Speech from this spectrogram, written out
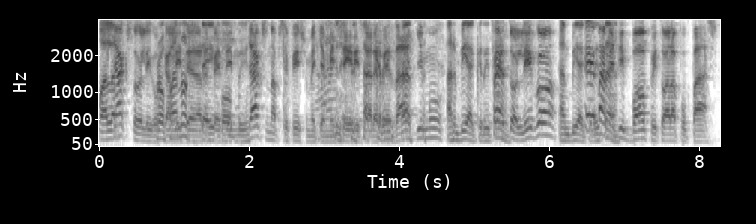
Αλλά Φτιάξ' το λίγο προφανώς καλύτερα, ρε φταίει η παιδί μου. Πόπη. Φτιάξω να ψηφίσουμε κι εμείς ΣΥΡΙΖΑ, ρε Ακρίτα. παιδάκι μου. Αν μπει ακρίτα. Φέρ το λίγο. Αν μπει Ε, μα ακρίτα. με την Πόπη τώρα που πας.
